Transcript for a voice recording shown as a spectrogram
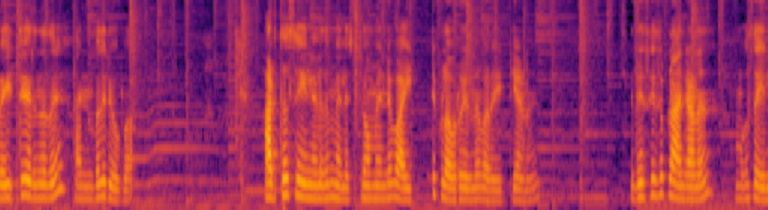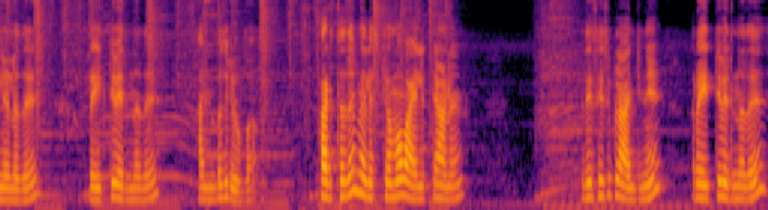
റേറ്റ് വരുന്നത് അൻപത് രൂപ. അടുത്ത സെയിലുള്ളത് മെലസ്റ്റോമേന്റെ വൈറ്റ് ഫ്ലവർ വരുന്ന വെറൈറ്റിയാണ് ഇതേ സൈസ് പ്ലാന്റ് ആണ്? നമുക്ക് സെയിലിനുള്ളത് റേറ്റ് വരുന്നത് അൻപത് രൂപ. അടുത്തത് മെലസ്റ്റോമ വയലറ്റ് ആണ്. ഇതേ സൈസ് പ്ലാന്റിന് റേറ്റ് വരുന്നത്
